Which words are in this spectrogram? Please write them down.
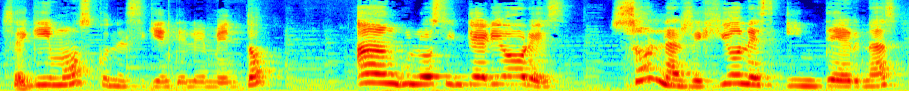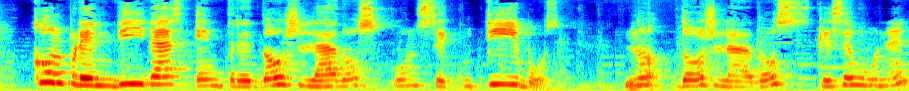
Seguimos con el siguiente elemento. Ángulos interiores. Son las regiones internas comprendidas entre dos lados consecutivos. No dos lados que se unen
